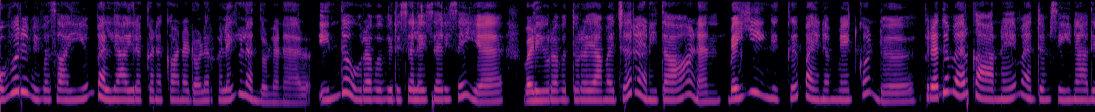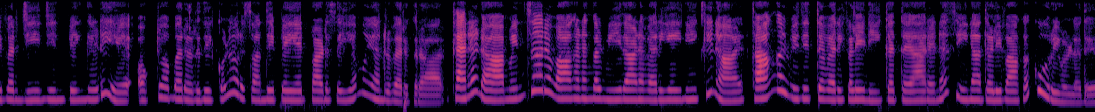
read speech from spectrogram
ஒவ்வொரு விவசாயியும் பல்லாயிரக்கணக்கான டாலர்களை இழந்துள்ளனர். இந்த உறவு விரிசலை சரி செய்ய வெளியுறவு வெளியுறவுத்துறை அமைச்சர் அனிதா ஆனந்த் பெய்யிங்குக்கு பயணம் மேற்கொண்டு பிரதமர் கார்னே மற்றும் சீன அதிபர் ஜி ஜின்பிங் இடையே அக்டோபர் இறுதிக்குள் ஒரு சந்திப்பை ஏற்பாடு செய்ய முயன்று வருகிறார். கனடா மின்சார வாகனங்கள் மீதான வரியை நீக்கினால் தாங்கள் விதித்த வரிகளை நீக்க தயார் என சீனா தெளிவாக கூறியுள்ளது.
